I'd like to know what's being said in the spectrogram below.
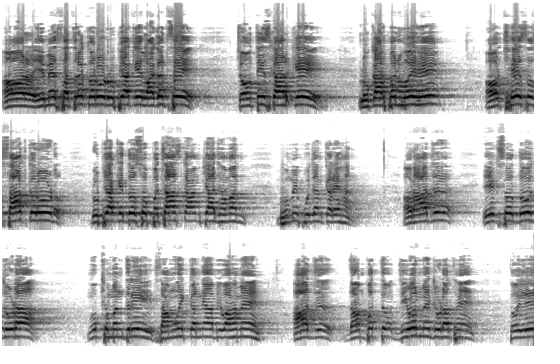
और एमे सत्रह करोड़ रुपया के लागत से चौतीस कार के लोकार्पण हुए हैं और 607 करोड़ रुपया के 250 काम के आज हमन भूमि पूजन करे हन। और आज 102 जोड़ा मुख्यमंत्री सामूहिक कन्या विवाह में आज दाम्पत्य जीवन में जुड़त हैं तो ये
